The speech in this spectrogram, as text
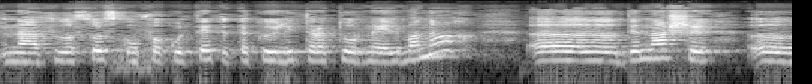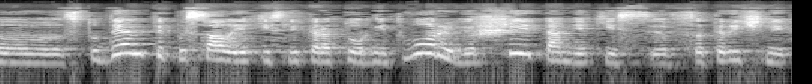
на філософському факультеті такий літературний альманах, де наші е, студенти писали якісь літературні твори, вірші, там якісь е, сатиричні,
